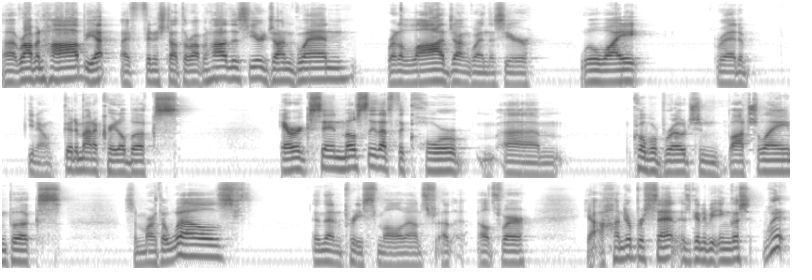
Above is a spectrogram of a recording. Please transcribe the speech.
Uh, Robin Hobb, yep, I finished out the Robin Hobb this year. John Gwynne, read a lot of John Gwynne this year. Will Wight, read a you know good amount of Cradle books. Erikson, mostly that's the core um, Korbal Broach and Bauchelain books. Some Martha Wells, and then pretty small amounts elsewhere. Yeah, 100% is going to be English. What?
